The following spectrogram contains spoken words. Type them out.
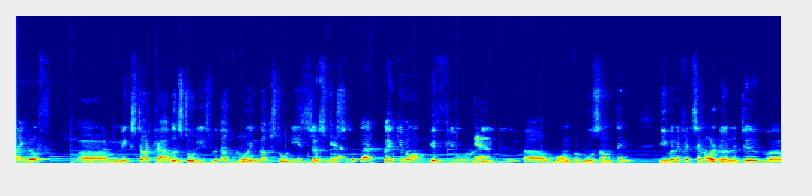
kind of mixed our travel stories with our growing up stories just to yeah. see that like you know if you yeah. really uh, want to do something even if it's an alternative uh,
